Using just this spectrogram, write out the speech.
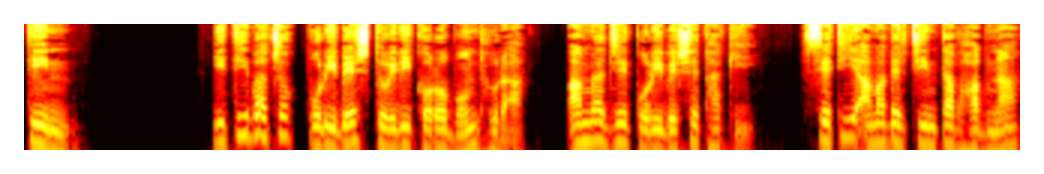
তিন, ইতিবাচক পরিবেশ তৈরি করো বন্ধুরা। আমরা যে পরিবেশে থাকি, সেটি আমাদের চিন্তাভাবনা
